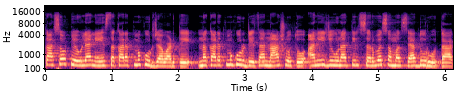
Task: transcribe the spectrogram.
कासव ठेवल्याने सकारात्मक ऊर्जा वाढते नकारात्मक ऊर्जेचा नाश होतो आणि जीवनातील सर्व समस्या दूर होतात.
